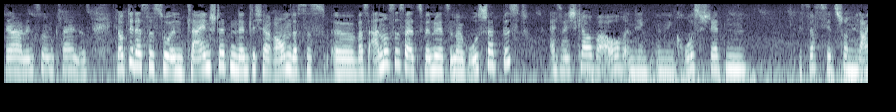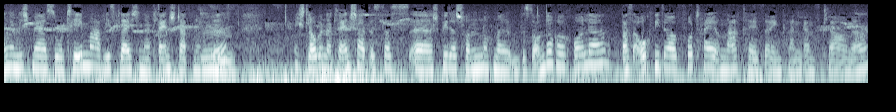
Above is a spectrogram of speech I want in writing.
Ja, wenn es nur im Kleinen ist. Glaubt ihr, dass das so in kleinen Städten, ländlicher Raum, dass das äh, was anderes ist, als wenn du jetzt in einer Großstadt bist? Also ich glaube auch, in den, in den Großstädten ist das jetzt schon lange nicht mehr so Thema, wie es vielleicht in einer Kleinstadt noch mm. ist. Ich glaube, in einer Kleinstadt ist das, äh, spielt das schon noch eine besondere Rolle, was auch wieder Vorteil und Nachteil sein kann, ganz klar. Ne?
